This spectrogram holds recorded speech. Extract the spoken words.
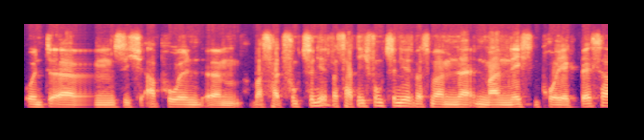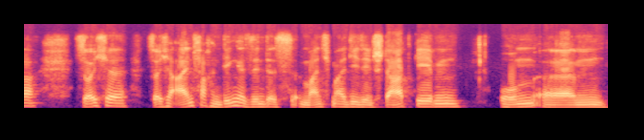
und ähm, sich abholen, ähm, was hat funktioniert, was hat nicht funktioniert, was war in meinem nächsten Projekt besser. Solche, solche einfachen Dinge sind es manchmal, die den Start geben, um ähm,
